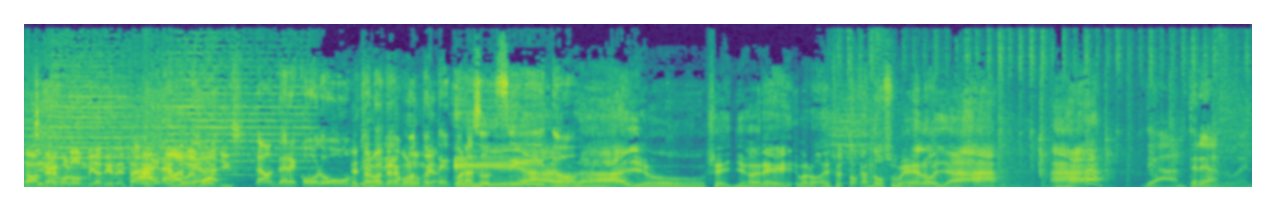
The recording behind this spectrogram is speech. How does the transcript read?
La bandera de Colombia tiene, está Ay, en, la en los bandera- emojis. La bandera de Colombia. Está la tiene bandera un montón Colombia. de corazoncitos. Eh, a rayo, señores. Pero eso es tocando suelo ya. ¿Ah? De antes, Anuel.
